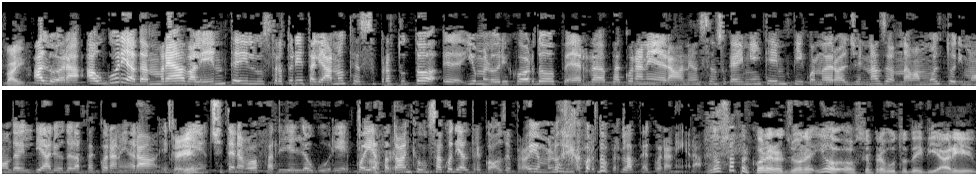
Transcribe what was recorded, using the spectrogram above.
Vai. Allora, auguri ad Andrea Valente, illustratore italiano che soprattutto eh, io me lo ricordo per Pecora Nera, nel senso che ai miei tempi quando ero al ginnasio andava molto di moda il diario della Pecora Nera e Sì? quindi ci tenevo a fargli gli auguri. Poi Ah, ha ok. fatto anche un sacco di altre cose, però io me lo ricordo per la Pecora Nera. Non so per quale ragione, io ho sempre avuto dei diari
